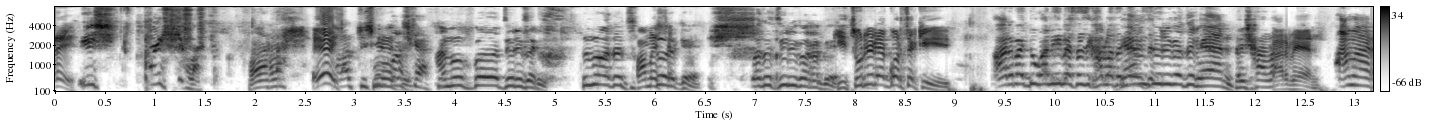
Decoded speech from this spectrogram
আরে। আমি চুরি করি। তুমি অত সমস্যা- অত চুরি করো কি চুরিটা করছে কি? আরে ভাই দোকানেই ব্যস্ত আছি খাবলা ভ্যান চুরি করছে ভ্যান। এই ভ্যান? আমার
